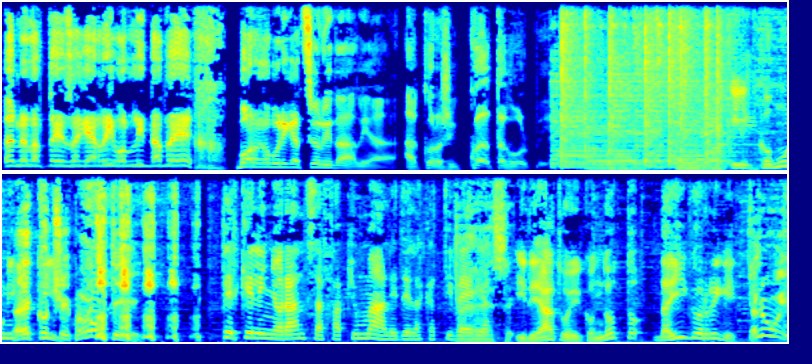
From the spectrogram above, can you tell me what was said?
e nell'attesa che arrivo lì da te, buona comunicazione Italia, ancora 50 colpi. Il comunicativo. Eccoci, pronti! Perché l'ignoranza fa più male della cattiveria. Eh, sì. Ideato e condotto da Igor Righetti. È lui!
